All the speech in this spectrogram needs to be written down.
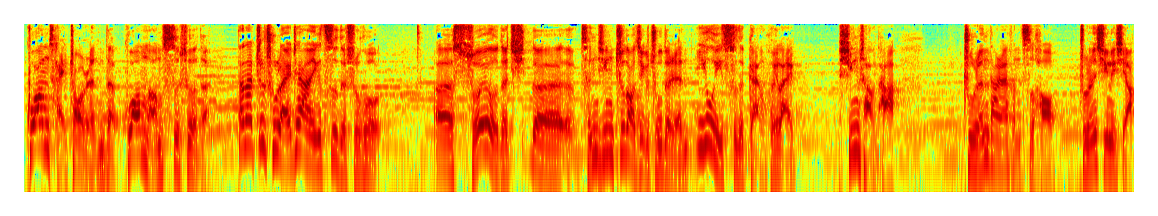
光彩照人的、光芒四射的。当他织出来这样一个字的时候，呃，所有的呃曾经知道这个猪的人又一次的赶回来欣赏它。主人当然很自豪。主人心里想：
